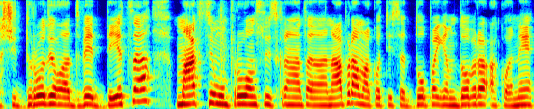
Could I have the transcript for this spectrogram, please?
Значи, дродила две деца, максимум пробам со исхраната да направам, ако ти се допаѓам добро, ако не,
